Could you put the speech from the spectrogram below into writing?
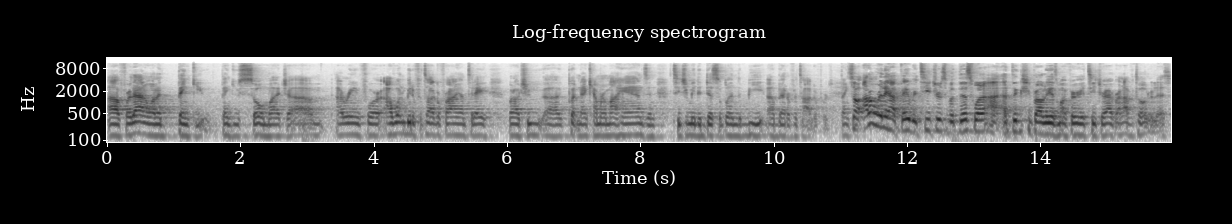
uh, for that, I want to thank you. Thank you so much, um, Irene, for I wouldn't be the photographer I am today without you uh, putting that camera in my hands and teaching me the discipline to be a better photographer. Thank so you. I don't really have favorite teachers, but this one, I, I, think she probably is my favorite teacher ever, and I've told her this.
